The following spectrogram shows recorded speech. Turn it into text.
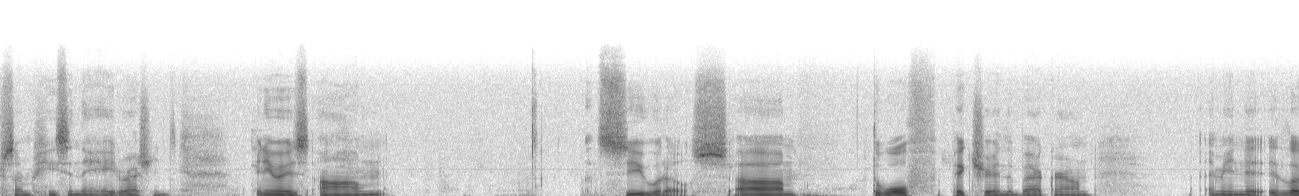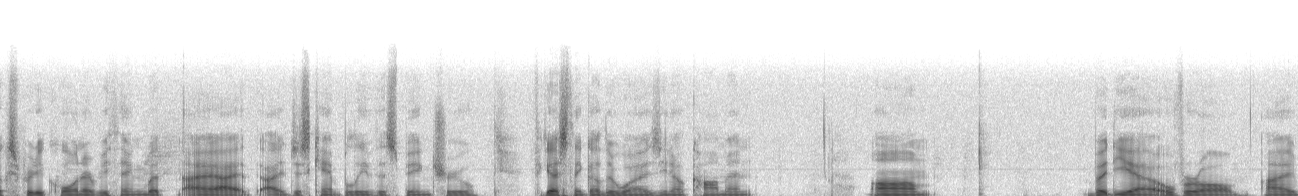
for some reason they hate Russians. Anyways, um, let's see what else. Um, the wolf picture in the background. I mean, it, it looks pretty cool and everything, but I, I I just can't believe this being true. If you guys think otherwise, you know, comment. Um, but yeah, overall, I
